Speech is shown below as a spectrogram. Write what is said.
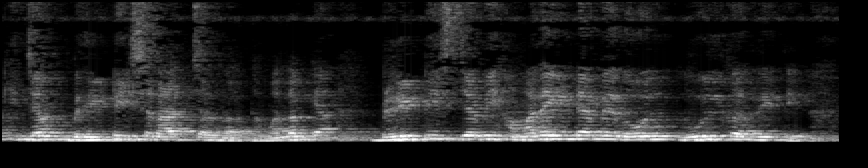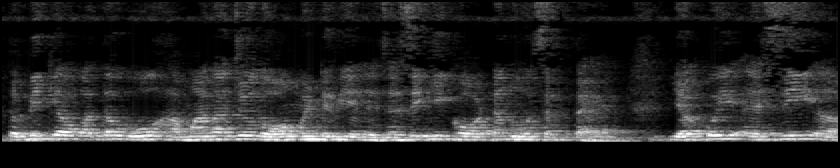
कि जब ब्रिटिश राज चल रहा था मतलब क्या? ब्रिटिश जब भी हमारे इंडिया में रोल रूल कर रही थी तभी क्या हुआ था? वो हमारा जो रॉ मटेरियल है जैसे कि कॉटन हो सकता है या कोई ऐसी आ,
